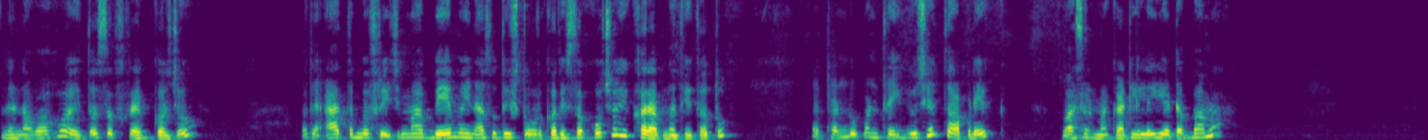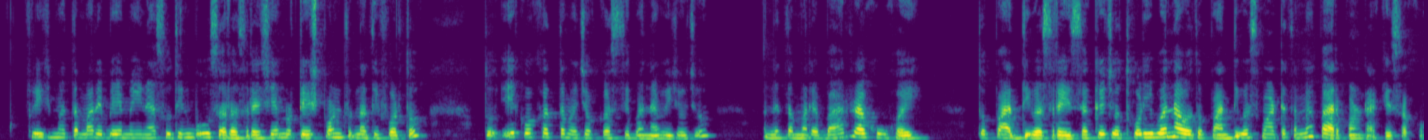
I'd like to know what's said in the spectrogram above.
અને નવા હોય તો સબસ્ક્રાઈબ કરજો. અને આ તમે ફ્રીજમાં બે મહિના સુધી સ્ટોર કરી શકો છો, એ ખરાબ નથી થતું. ઠંડુ પણ થઈ ગયું છે, તો આપણે વાસણમાં કાઢી લઈએ ડબ્બામાં. ફ્રીજમાં તમારે બે મહિના સુધીનું બહુ સરસ રહેશે, એનો ટેસ્ટ પણ નથી ફરતો. તો એક વખત તમે ચોક્કસથી બનાવી જોજો. અને તમારે બહાર રાખવું હોય તો પાંચ દિવસ રહી શકે. જો થોડી બનાવો તો પાંચ દિવસ માટે તમે બહાર પણ રાખી શકો.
